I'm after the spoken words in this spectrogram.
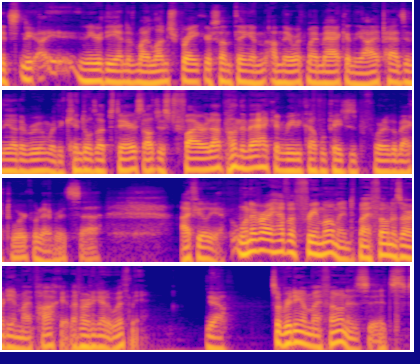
it's near the end of my lunch break or something, and I'm there with my Mac and the iPad's in the other room or the Kindle's upstairs, I'll just fire it up on the Mac and read a couple pages before I go back to work or whatever. It's, uh, I feel you. Whenever I have a free moment, my phone is already in my pocket. I've already got it with me. Yeah. So reading on my phone is it's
